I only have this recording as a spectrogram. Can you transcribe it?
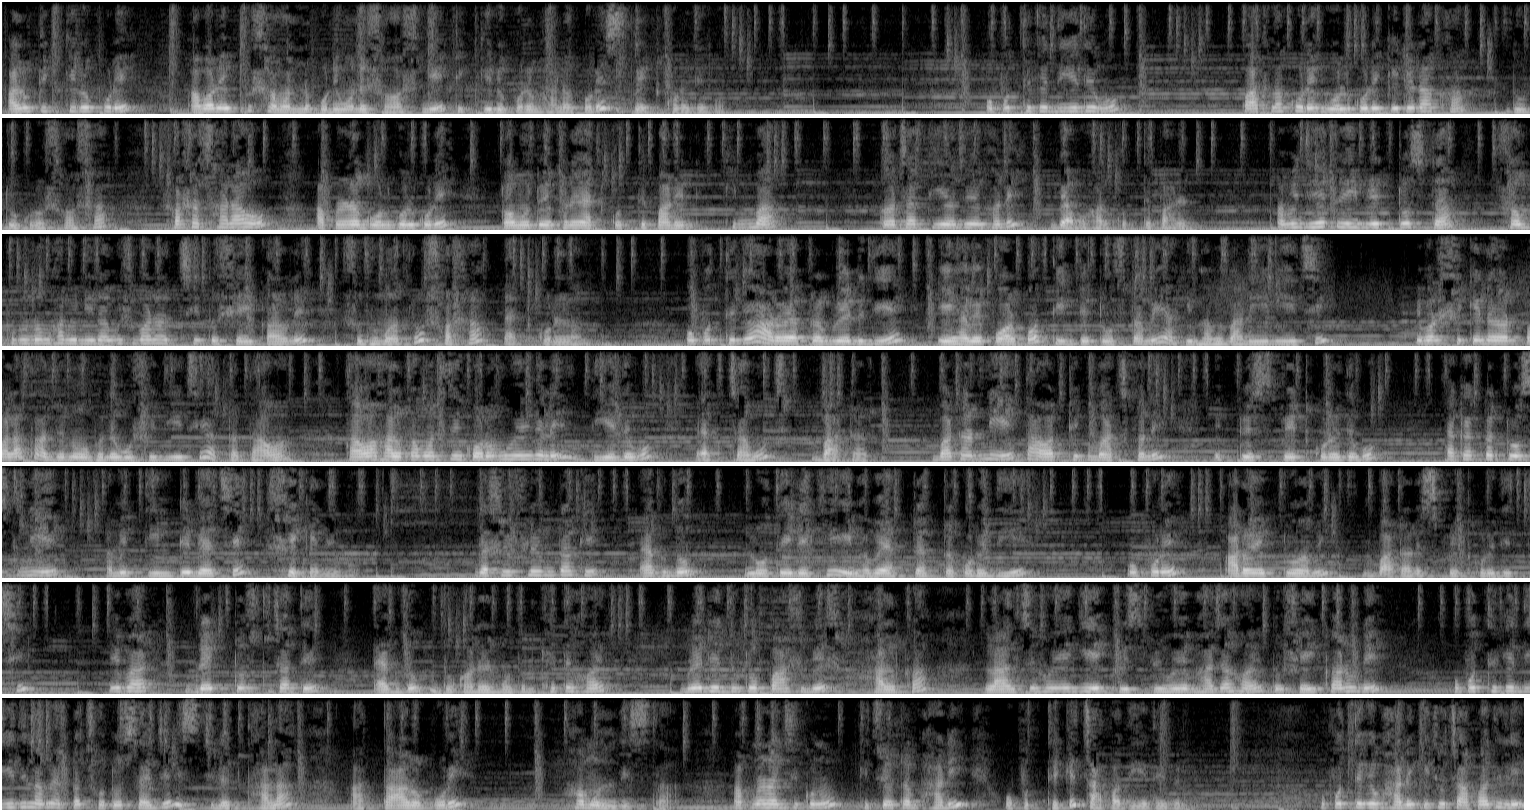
আলু টিক্কির ওপরে আবার একটু সামান্য পরিমাণে সস নিয়ে টিক্কির উপরে ভালো করে স্প্রেড করে দেব। ওপর থেকে দিয়ে দেব পাতলা করে গোল করে কেটে রাখা দু টুকরো শশা। শশা ছাড়াও আপনারা গোল গোল করে টমেটো এখানে অ্যাড করতে পারেন কিংবা কাঁচা পেঁয়াজও এখানে ব্যবহার করতে পারেন। আমি যেহেতু এই ব্রেড টোস্টটা সম্পূর্ণভাবে নিরামিষ বানাচ্ছি, তো সেই কারণে শুধুমাত্র শশা অ্যাড করলাম। ওপর থেকে আরও একটা ব্রেড দিয়ে এইভাবে পরপর তিনটে টোস্ট আমি একইভাবে বানিয়ে নিয়েছি। এবার সেকে নেওয়ার পালা, তার জন্য ওভেনে বসিয়ে দিয়েছি একটা তাওয়া। তাওয়া হালকা মাঝারি গরম হয়ে গেলে দিয়ে দেব এক চামচ বাটার। বাটার নিয়ে তাওয়ার ঠিক মাঝখানে একটু স্প্রেড করে দেব। এক একটা টোস্ট নিয়ে আমি তিনটে ব্যাচে সেকে নেব। গ্যাসের ফ্লেমটাকে একদম লোতে রেখে এইভাবে একটা একটা করে দিয়ে উপরে আরও একটু আমি বাটার স্প্রেড করে দিচ্ছি। এবার ব্রেড টোস্ট যাতে একদম দোকানের মতন খেতে হয়। ব্রেডের দুটো পাশ বেশ হালকা লালচে হয়ে গিয়ে ক্রিস্পি হয়ে ভাজা হয়, তো সেই কারণে ওপর থেকে দিয়ে দিলাম একটা ছোট সাইজের স্টিলের থালা আর তার ওপরে হামল দিস্তা। আপনারা যে কোনো কিছু একটা ভারী ওপর থেকে চাপা দিয়ে দেবেন। উপর থেকে ভারী কিছু চাপা দিলে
